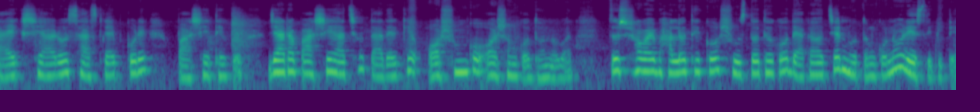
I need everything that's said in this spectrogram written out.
লাইক শেয়ার ও সাবস্ক্রাইব করে পাশে থেকো। যারা পাশে আছো তাদেরকে অসংখ্য অসংখ্য ধন্যবাদ। তো সবাই ভালো থেকো, সুস্থ থেকো। দেখা হচ্ছে নতুন কোনো রেসিপিতে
